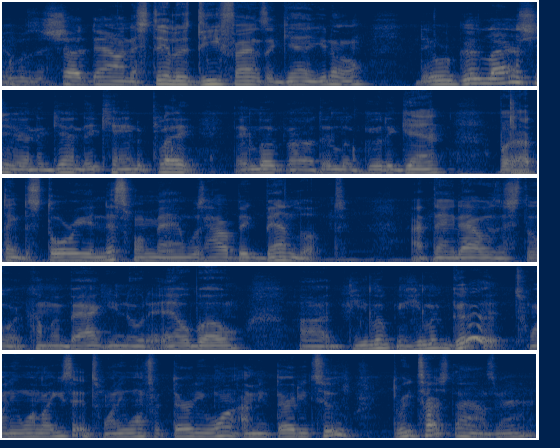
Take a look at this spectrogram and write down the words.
It was a shutdown. The Steelers defense again. You know, they were good last year, and again they came to play. They look uh, they look good again. But I think the story in this one, man, was how Big Ben looked. I think that was the story coming back. You know, the elbow. Uh, he looked he looked good. Twenty one, like you said, twenty one for thirty one. I mean thirty two, three touchdowns, man.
